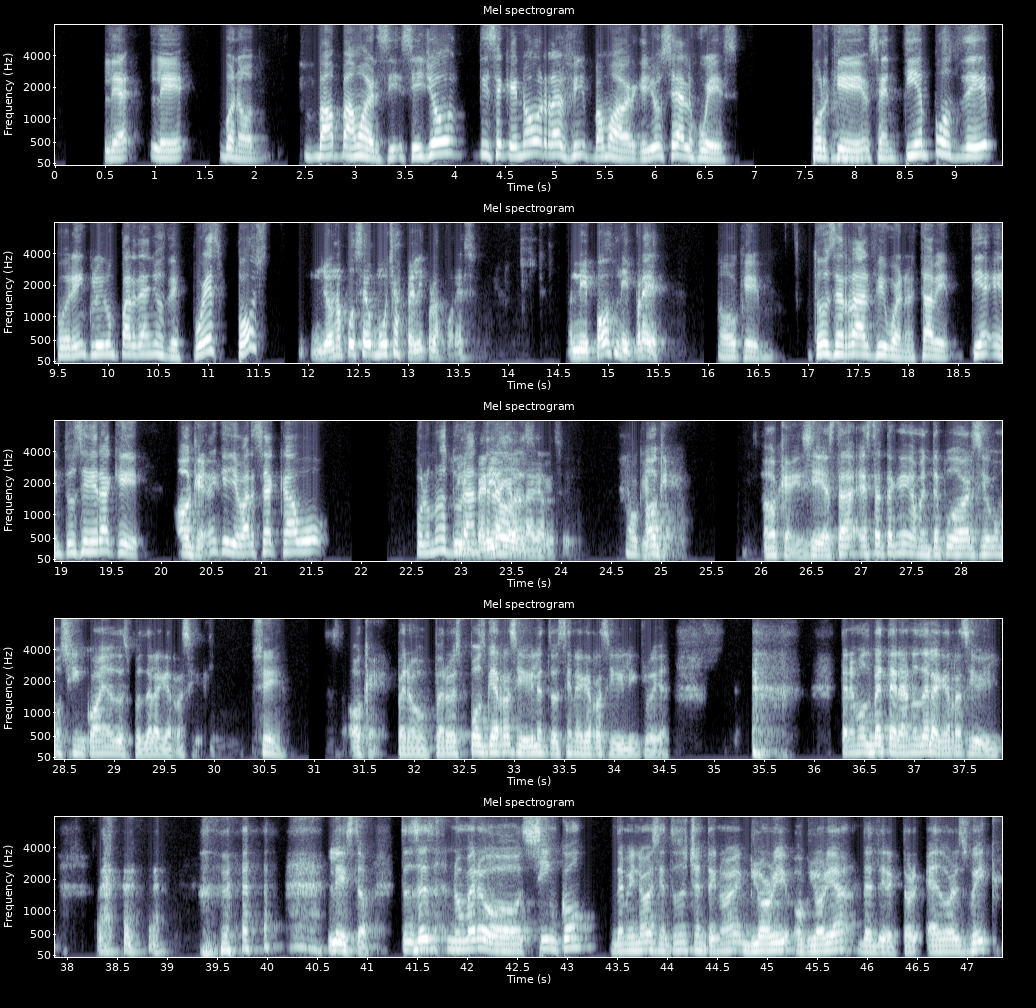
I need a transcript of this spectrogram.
le, le bueno, vamos a ver, si, si yo dice que no, Ralphie, vamos a ver, que yo sea el juez, porque, o sea, en tiempos de, podría incluir un par de años después, post. Yo no puse muchas películas por eso, ni post ni pre Ok. Entonces, Ralphie, bueno, está bien. Entonces era que okay. tienen que llevarse a cabo, por lo menos durante el periodo la guerra, civil. Okay. ok. Ok, sí, esta, esta técnicamente pudo haber sido como cinco años después de la guerra civil. Sí. Ok, pero, pero es posguerra civil, entonces tiene guerra civil incluida. Tenemos veteranos de la guerra civil. Listo. Entonces, número cinco, de 1989, Glory o Gloria, del director Edward Zwick.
